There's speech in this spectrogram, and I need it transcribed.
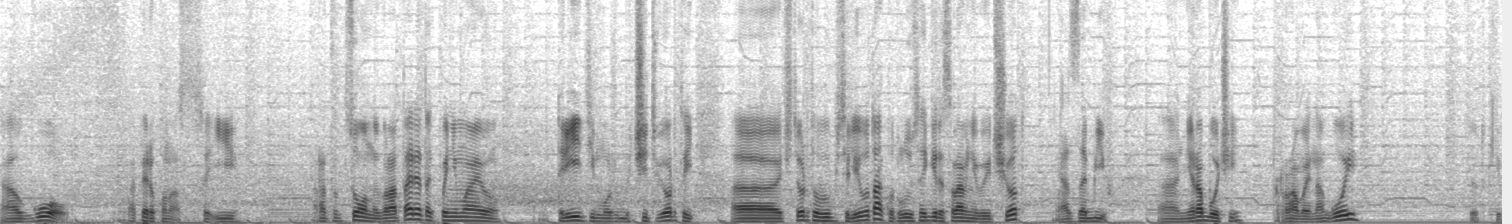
э, гол. Во-первых, у нас и ротационный вратарь, я так понимаю, третий, может быть, четвертый. Э, четвертого выпустили. И вот так вот Луис Агира сравнивает счет, а забив э, нерабочий правой ногой. Все-таки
